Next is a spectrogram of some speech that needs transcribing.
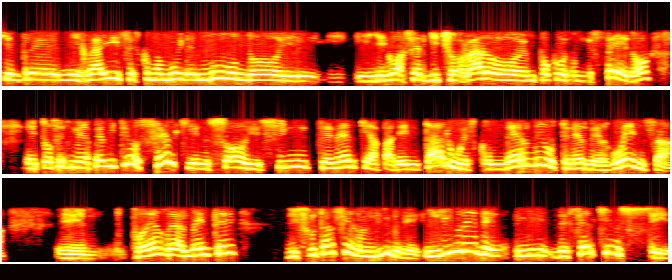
siempre mi raíz es como muy del mundo y, y, llegó a ser bicho raro un poco donde esté, ¿no? Entonces me ha permitido ser quien soy sin tener que aparentar o esconderme o tener vergüenza. Eh, poder realmente disfrutar ser libre, libre de, de ser quien soy.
